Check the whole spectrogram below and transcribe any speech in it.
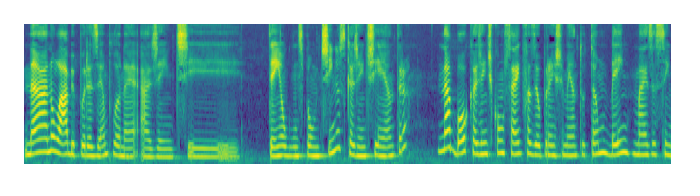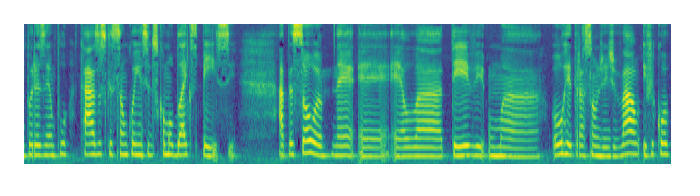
Na, no lábio, por exemplo, né, a gente tem alguns pontinhos que a gente entra. Na boca, a gente consegue fazer o preenchimento também, mas assim, por exemplo, casos que são conhecidos como black space. A pessoa, né, é, ela teve uma ou retração gengival e ficou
